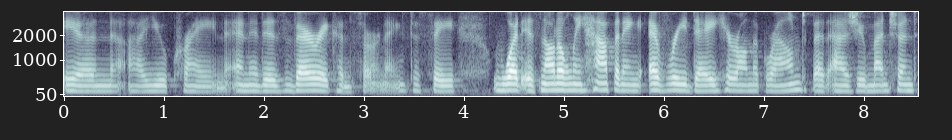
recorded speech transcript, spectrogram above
in uh, Ukraine. And it is very concerning to see what is not only happening every day here on the ground, but as you mentioned,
